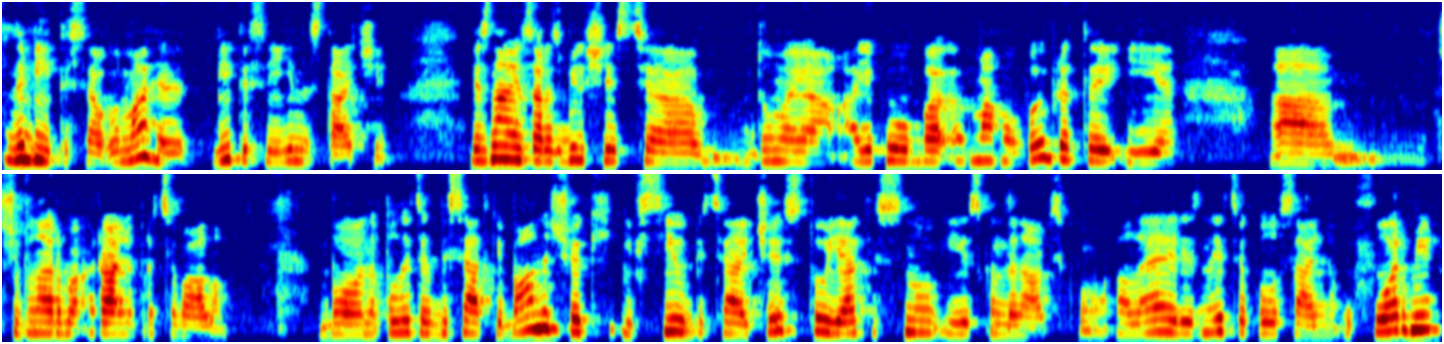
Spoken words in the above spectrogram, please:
не бійтеся омеги, бійтеся її нестачі. Я знаю, зараз більшість е, думає, а яку омегу вибрати, і щоб вона реально працювала. Бо на полицях десятки баночок, і всі обіцяють чисту, якісну і скандинавську. Але різниця колосальна у формі,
